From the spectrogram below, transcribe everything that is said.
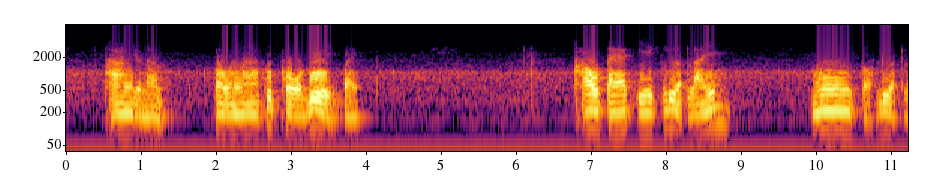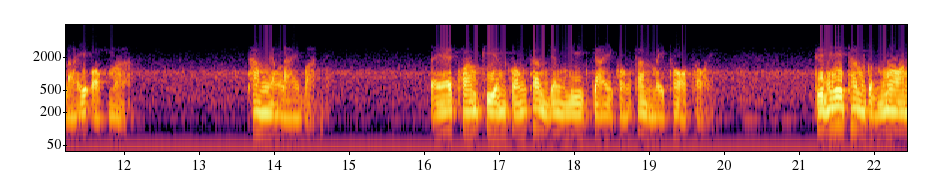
ๆคานอยู่นั้นภาวนาพุทโธด้วยไป เข้าแตกอีกเลือดไหลมือก็เลือดไหลออกมา ทำอย่างไรบัดแต่ความเพียรของท่านยังมีใจของท่านไม่ท้อถอย ทีนี้ท่านก็นอน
